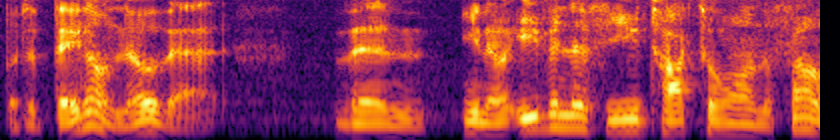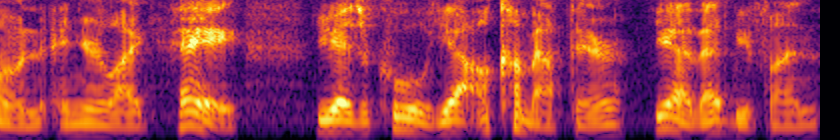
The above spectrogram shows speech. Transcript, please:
But if they don't know that, then you know, even if you talk to them on the phone and you're like, "Hey, you guys are cool. Yeah, I'll come out there. Yeah, that'd be fun."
